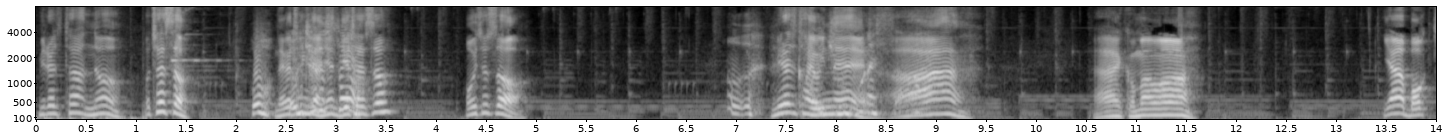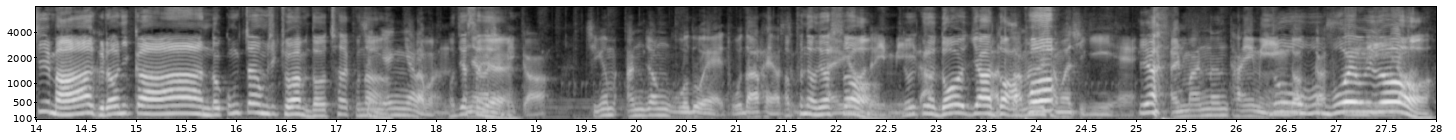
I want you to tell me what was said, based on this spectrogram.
미라자타, no. 어, 찾았어. 어, 내가 찾은 게 아니야? 네가 찾았어? 어디 찾았어? 어, 미라자타 여기 있네. 주문했어. 아, 아 고마워. 야 먹지 마. 그러니까 너 공짜 음식 좋아하면 너 찾았구나. 승객 여러분 어디였어, 얘? 안녕하십니까? 지금 안전 고도에 도달하였습니다. 아픈데 어디 갔어? 알려드립니다. 여기 너야 너 낮잠을 아파? 주무시기에 야. 알맞는 타이밍인 너것 뭐- 같습니다. 뭐해 여기서?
